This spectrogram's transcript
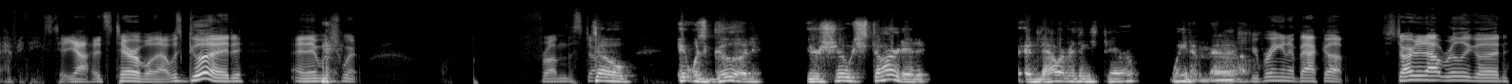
Everything's te- yeah, it's terrible That was good, and then we just went from the start. So it was good. Your show started, and now everything's terrible. Wait a minute. You're bringing it back up. started out really good.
